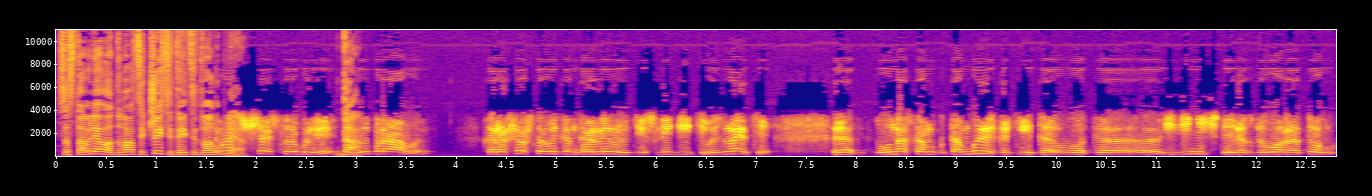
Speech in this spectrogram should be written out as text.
составляла 26 и 32 рубля. 26 рублей. Да. Вы правы. Хорошо, что вы контролируете и следите. Вы знаете, э, у нас там, там были какие-то вот э, э, единичные разговоры о том,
